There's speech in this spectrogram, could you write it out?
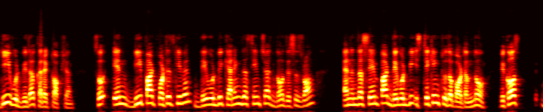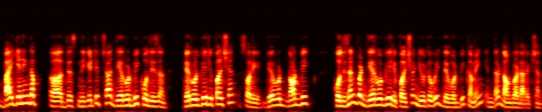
D would be the correct option. So in B part, what is given? They would be carrying the same charge. No, this is wrong. And in the same part, they would be sticking to the bottom. No, because by gaining the uh, this negative charge, there would be collision. There would be repulsion. Sorry, there would not be collision, but there would be repulsion due to which they would be coming in the downward direction.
